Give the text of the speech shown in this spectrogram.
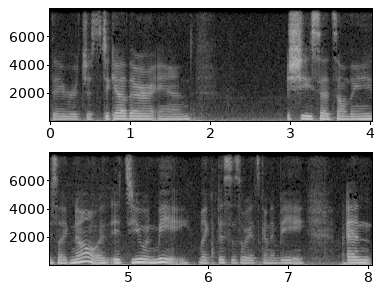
they were just together, and she said something, and he's like, "No, it's you and me. Like this is the way it's going to be," and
